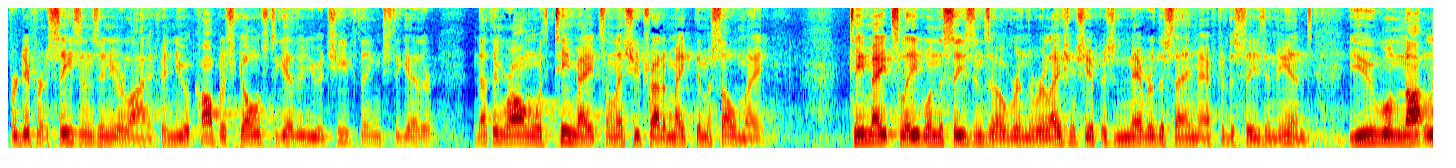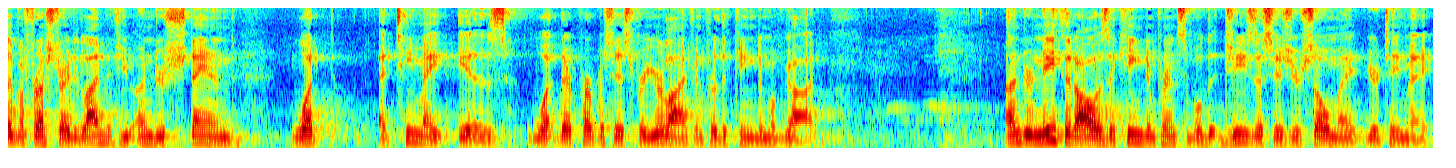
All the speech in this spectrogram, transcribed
for different seasons in your life. And you accomplish goals together, you achieve things together. Nothing wrong with teammates unless you try to make them a soulmate. Teammates leave when the season's over, and the relationship is never the same after the season ends. You will not live a frustrated life if you understand what a teammate is, what their purpose is for your life and for the kingdom of God. Underneath it all is a kingdom principle that Jesus is your soulmate, your teammate,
